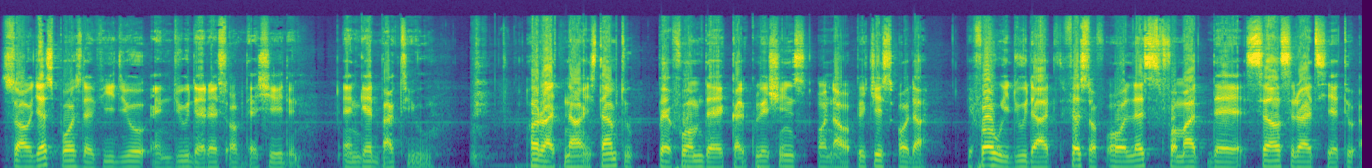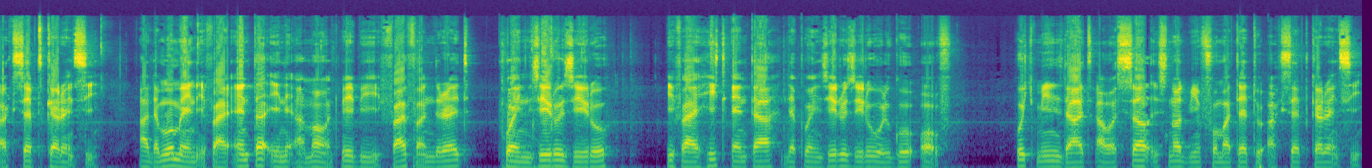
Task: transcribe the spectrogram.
So i'll just pause the video and do the rest of the shading and get back to you all right now it's time to perform the calculations on our purchase order before we do that, first of all, let's format the cells right here to accept currency. At the moment, if I enter any amount, maybe 500.00, if I hit enter, the 0.00 will go off, which means that our cell is not being formatted to accept currency.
